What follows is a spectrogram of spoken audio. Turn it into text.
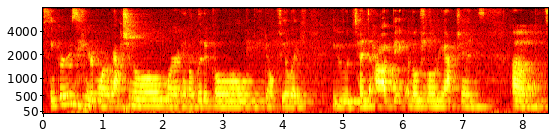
thinkers, you're more rational, more analytical, maybe you don't feel like you tend to have big emotional reactions. Um,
